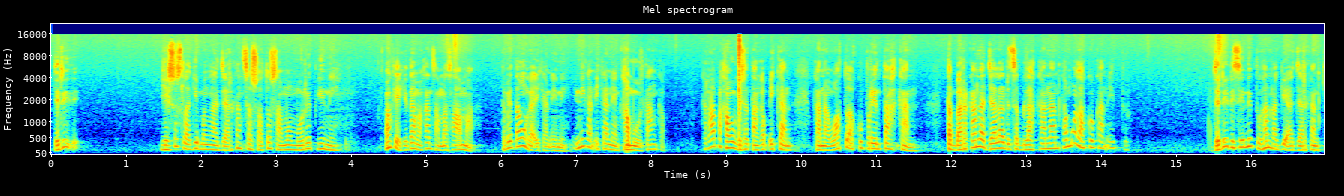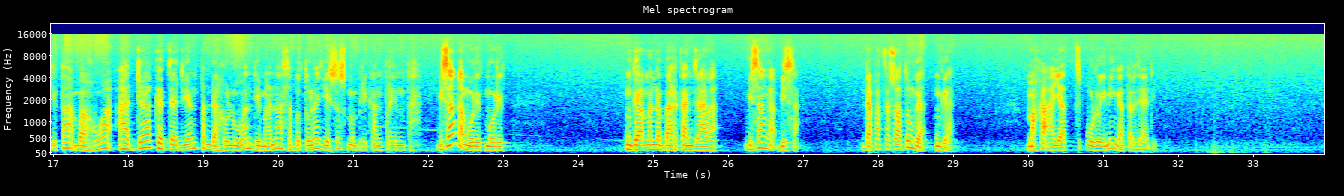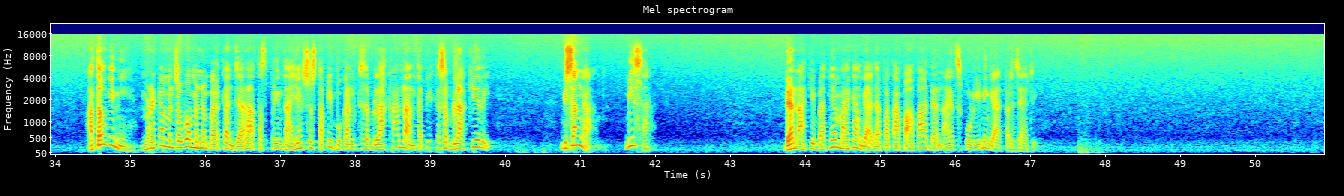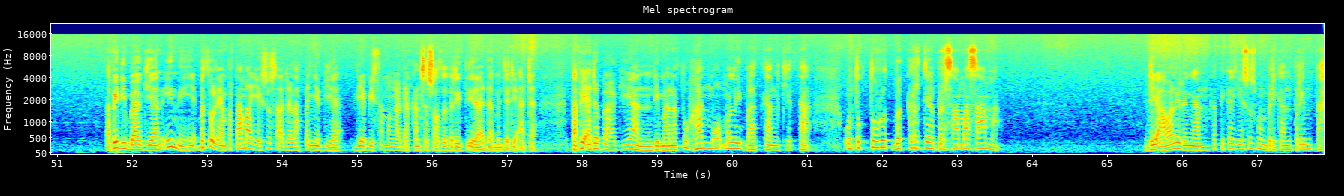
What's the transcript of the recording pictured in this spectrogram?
Jadi Yesus lagi mengajarkan sesuatu sama murid gini. Oke kita makan sama-sama. Tapi tahu nggak ikan ini? Ini kan ikan yang kamu tangkap. Kenapa kamu bisa tangkap ikan? Karena waktu aku perintahkan, tebarkanlah jala di sebelah kanan, kamu lakukan itu. Jadi di sini Tuhan lagi ajarkan kita bahwa ada kejadian pendahuluan di mana sebetulnya Yesus memberikan perintah. Bisa nggak murid-murid nggak menebarkan jala? Bisa nggak? Bisa. Dapat sesuatu nggak? Enggak. Maka ayat 10 ini nggak terjadi. Atau gini, mereka mencoba menebarkan jala atas perintah Yesus tapi bukan ke sebelah kanan tapi ke sebelah kiri. Bisa nggak? Bisa. Dan akibatnya mereka nggak dapat apa-apa dan ayat 10 ini nggak terjadi. Tapi di bagian ini, betul yang pertama Yesus adalah penyedia. Dia bisa mengadakan sesuatu dari tidak ada menjadi ada. Tapi ada bagian di mana Tuhan mau melibatkan kita untuk turut bekerja bersama-sama. Diawali dengan ketika Yesus memberikan perintah,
